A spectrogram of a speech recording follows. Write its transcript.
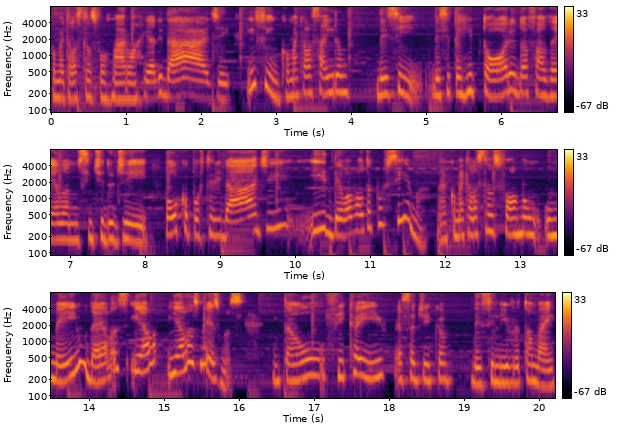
como é que elas transformaram a realidade, enfim, como é que elas saíram desse, desse território da favela no sentido de pouca oportunidade e deu a volta por cima. Né? Como é que elas transformam o meio delas e, ela, e elas mesmas. Então fica aí essa dica desse livro também.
